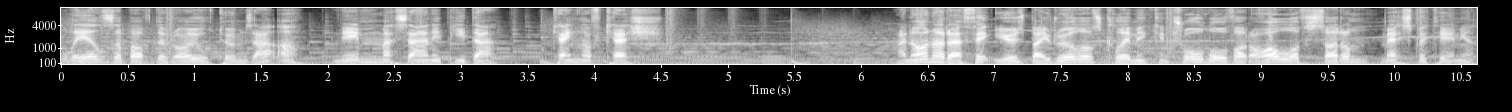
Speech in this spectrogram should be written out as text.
layers above the royal tombs at Ur name Mesannepada, king of Kish. An honorific used by rulers claiming control over all of southern Mesopotamia.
